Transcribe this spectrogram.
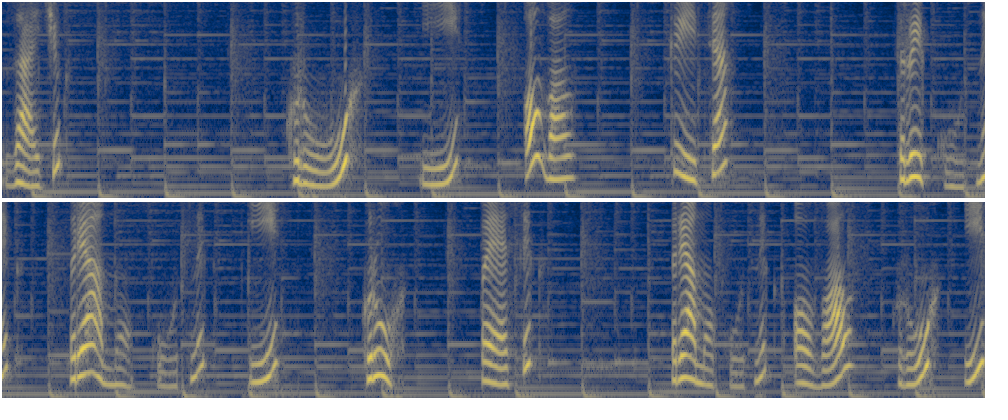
Зайчик, круг і овал. Киця, трикутник, прямокутник і круг. Песик, прямокутник, овал, круг і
